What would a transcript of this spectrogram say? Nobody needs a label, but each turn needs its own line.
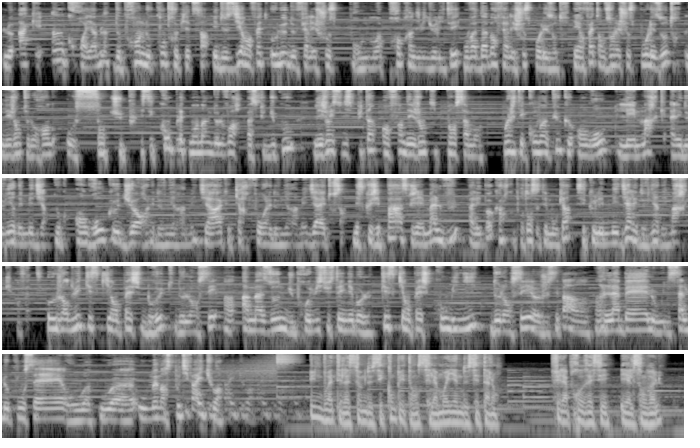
le hack est incroyable de prendre le contre-pied de ça et de se dire en fait au lieu de faire les choses pour ma propre individualité, on va d'abord faire les choses pour les autres. Et en fait en faisant les choses pour les autres, les gens te le rendent au centuple. Et c'est complètement dingue de le voir parce que du coup, les gens ils se disent putain enfin des gens qui pensent à moi. Moi, j'étais convaincu que, en gros, les marques allaient devenir des médias. Donc, en gros, que Dior allait devenir un média, que Carrefour allait devenir un média et tout ça. Mais ce que j'ai pas, ce que j'avais mal vu à l'époque, alors que pourtant c'était mon cas, c'est que les médias allaient devenir des marques, en fait. Aujourd'hui, qu'est-ce qui empêche Brut de lancer un Amazon du produit sustainable? Qu'est-ce qui empêche Combini de lancer, euh, je sais pas, un, label ou une salle de concert ou, ou, euh, ou même un Spotify, tu vois?
Une boîte est la somme de ses compétences et la moyenne de ses talents. Fais-la progresser et elle s'envole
